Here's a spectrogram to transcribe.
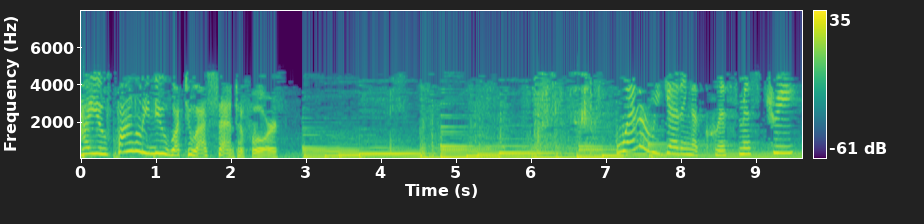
Caillou finally knew what to ask Santa for. When are we getting a Christmas tree?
